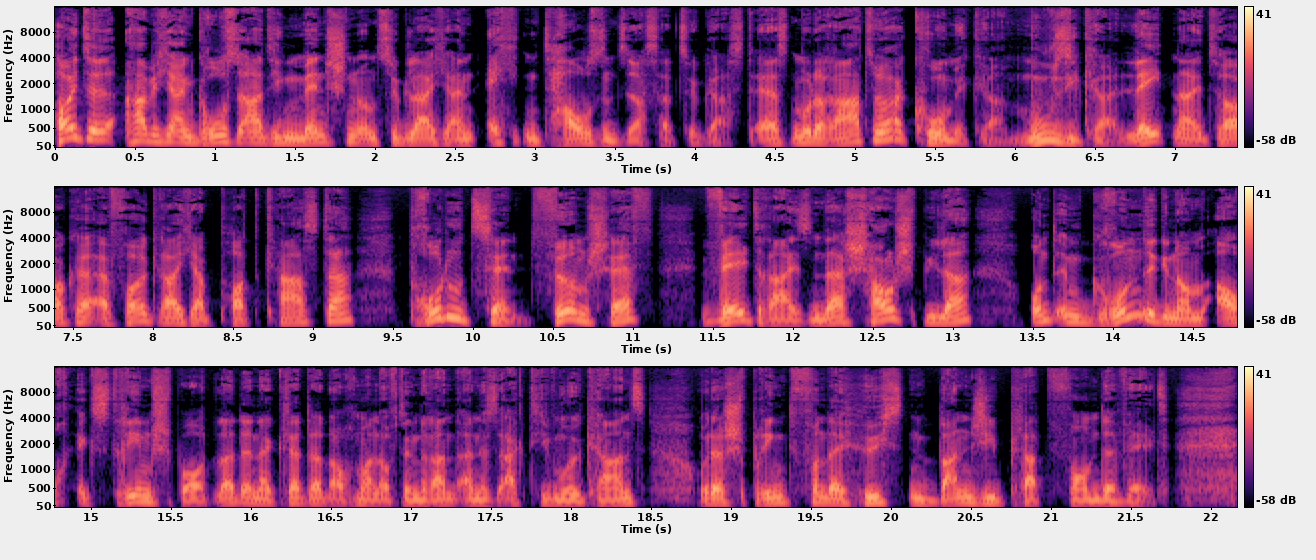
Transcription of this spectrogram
Heute habe ich einen großartigen Menschen und zugleich einen echten Tausendsasser zu Gast. Er ist Moderator, Komiker, Musiker, Late-Night-Talker, erfolgreicher Podcaster, Produzent, Firmenchef, Weltreisender, Schauspieler und im Grunde genommen auch Extremsportler, denn er klettert auch mal auf den Rand eines aktiven Vulkans oder springt von der höchsten Bungee-Plattform der Welt.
